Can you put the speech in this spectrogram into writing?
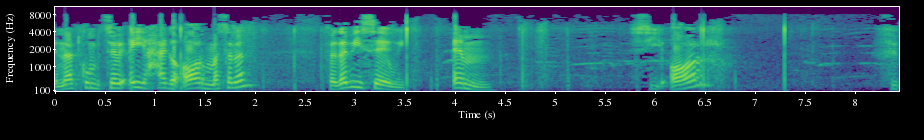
إنها تكون بتساوي أي حاجة R مثلا فده بيساوي M C R في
